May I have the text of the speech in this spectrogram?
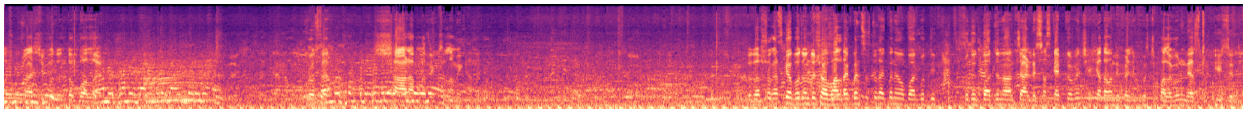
অষ্টআশি পর্যন্ত বলে প্রসাদ সার আমরা দেখছিলাম এখানে। তো দর্শক আজকে পর্যন্ত সব ভালো থাকবেন সুস্থ থাকবেন এবং পরবর্তী পাওয়ার জন্য চ্যানেলটি সাবস্ক্রাইব করবেন। সেই সাথে আমাদের ফেসবুক পেজটি ফলো করুন। চিত্র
